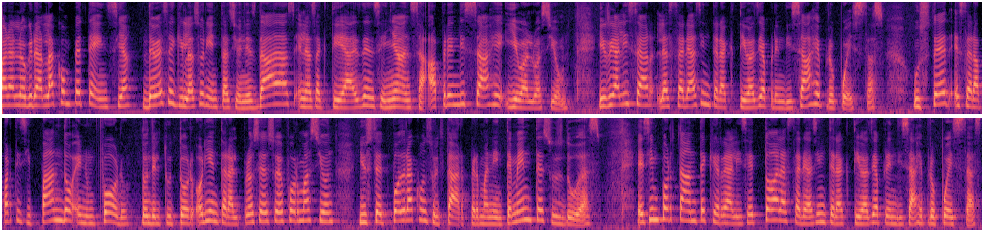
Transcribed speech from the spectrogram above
Para lograr la competencia, debe seguir las orientaciones dadas en las actividades de enseñanza, aprendizaje y evaluación y realizar las tareas interactivas de aprendizaje propuestas. Usted estará participando en un foro donde el tutor orientará el proceso de formación y usted podrá consultar permanentemente sus dudas. Es importante que realice todas las tareas interactivas de aprendizaje propuestas,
